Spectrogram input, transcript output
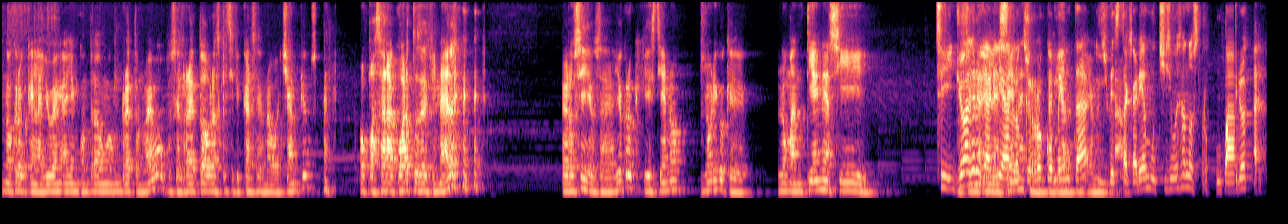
No creo que en la Juve haya encontrado un, reto nuevo. Pues el reto ahora es clasificarse de nuevo a Champions o pasar a cuartos de final. Pero sí, o sea, yo creo que Cristiano es lo único que lo mantiene así. Sí, yo Pues agregaría lo que Ro comenta y destacaría muchísimo es a nuestro compatriota.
